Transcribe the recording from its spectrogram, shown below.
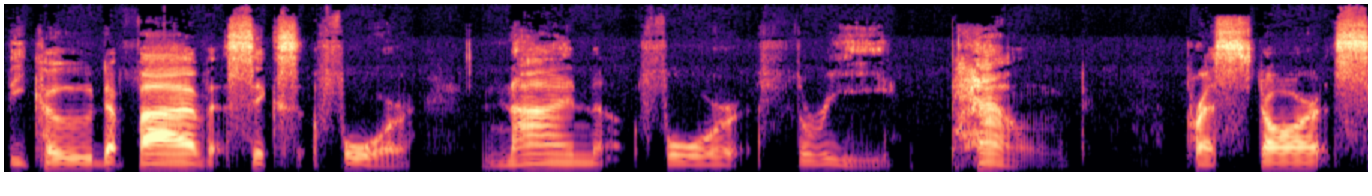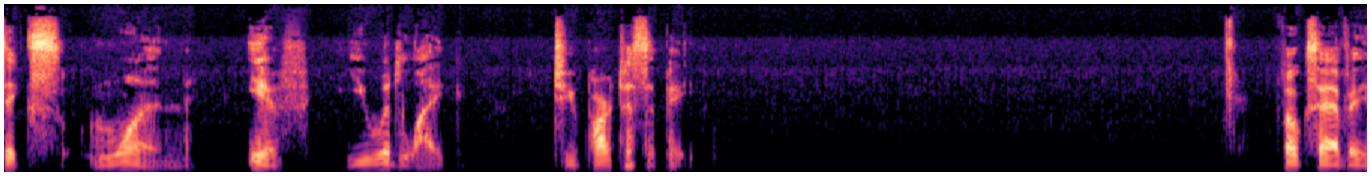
The code 564 943 pound. Press star 6 1 if you would like to participate. Folks have any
